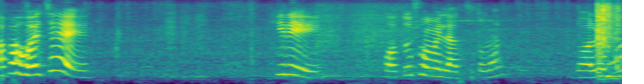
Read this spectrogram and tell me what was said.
পাপা হয়েছে? কিরে কত সময় লাগছে তোমার? বলো তো।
